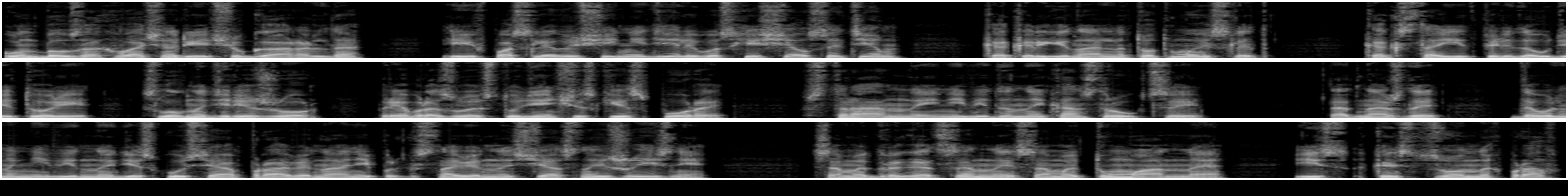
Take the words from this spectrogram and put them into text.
Он был захвачен речью Гарольда, и в последующие недели восхищался тем, как оригинально тот мыслит, как стоит перед аудиторией, словно дирижер, преобразуя студенческие споры в странные, невиданные конструкции. Однажды довольно невинная дискуссия о праве на неприкосновенность частной жизни, самая драгоценная и самая туманная из конституционных прав,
